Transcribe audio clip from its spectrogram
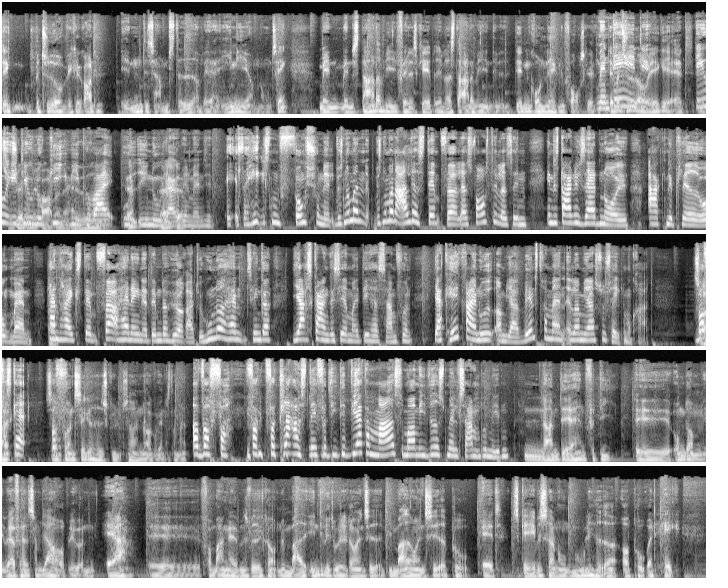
Det betyder jo, at vi kan godt ende det samme sted og være enige om nogle ting, men, men starter vi i fællesskabet, eller starter vi i individet? Det er den grundlæggende forskel. Men det, det- betyder det- jo ikke, at Det er jo at ideologi, vi er på vej ud Ja, i nu, ja, Jacob ja. Altså helt sådan funktionelt. Hvis nu, man, hvis nu man aldrig har stemt før, lad os forestille os en, en stakkels 18-årig, aknepladet ung mand. Han har ikke stemt før, han er en af dem, der hører Radio 100. Han tænker, jeg skal engagere mig i det her samfund. Jeg kan ikke regne ud, om jeg er venstremand, eller om jeg er socialdemokrat. Hvorfor skal... Så hvorfor, for en sikkerheds skyld, så er han nok venstremand. og hvorfor? For, forklar os det, fordi det virker meget som om, I er ved at smelte sammen på midten. Nej, men det er han, fordi øh, ungdommen, i hvert fald som jeg oplever den, er øh, for mange af dems vedkommende meget individuelt orienteret. De er meget orienteret på at skabe sig nogle muligheder og på at have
